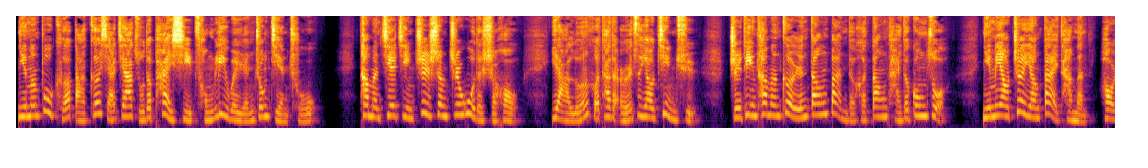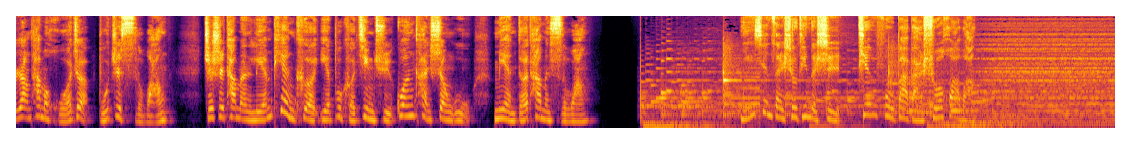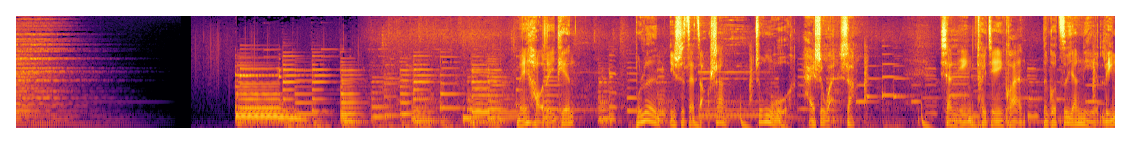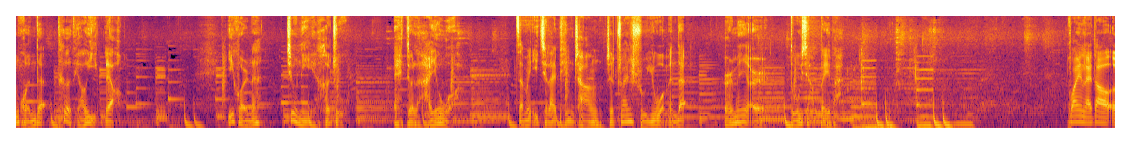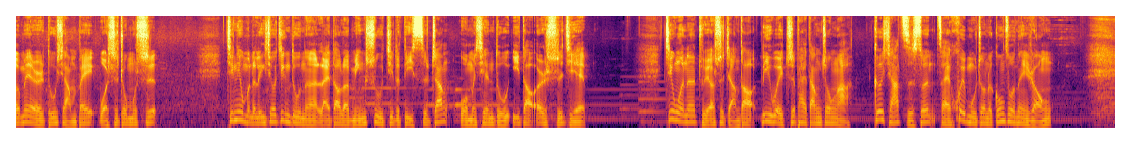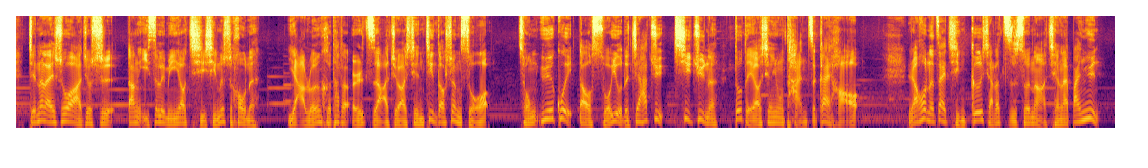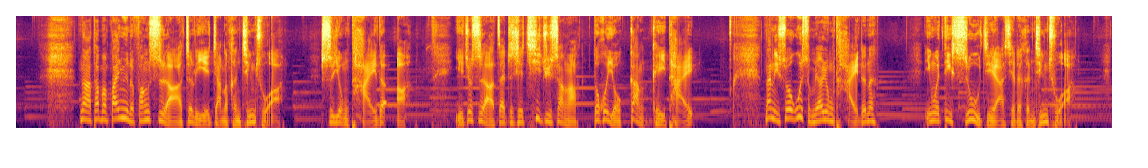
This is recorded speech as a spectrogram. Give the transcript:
你们不可把哥辖家族的派系从立位人中剪除。他们接近至圣之物的时候，亚伦和他的儿子要进去，指定他们个人当办的和当台的工作。你们要这样待他们，好让他们活着不致死亡。只是他们连片刻也不可进去观看圣物，免得他们死亡。”您现在收听的是天赋爸爸说话网。好的一天，不论你是在早上、中午还是晚上，向您推荐一款能够滋养你灵魂的特调饮料。一会儿呢，就你和主，哎，对了，还有我，咱们一起来品尝这专属于我们的俄梅尔独享杯吧。欢迎来到俄梅尔独享杯，我是周牧师。今天我们的灵修进度呢，来到了民数记的第四章，我们先读一到二十节。经文呢，主要是讲到利未支派当中啊，哥辖子孙在会幕中的工作内容。简单来说啊，就是当以色列民要起行的时候呢，亚伦和他的儿子啊，就要先进到圣所，从约柜到所有的家具器具呢，都得要先用毯子盖好，然后呢，再请哥辖的子孙啊前来搬运。那他们搬运的方式啊，这里也讲得很清楚啊，是用抬的啊，也就是啊，在这些器具上啊，都会有杠可以抬。那你说为什么要用抬的呢？因为第十五节啊写得很清楚啊，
